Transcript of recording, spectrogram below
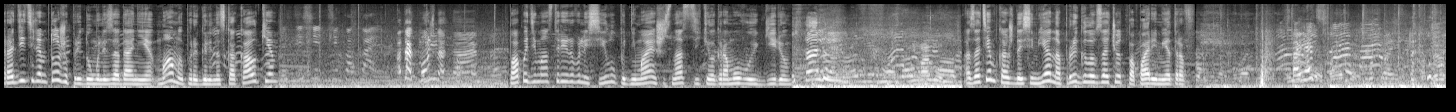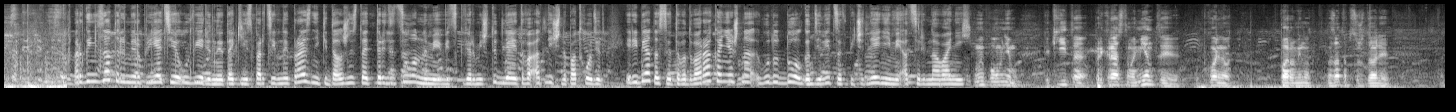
Родителям тоже придумали задание. Мамы прыгали на скакалке. Можно? Да. Папы демонстрировали силу, поднимая 16-килограммовую гирю. Устали? Не могу. А затем каждая семья напрыгала в зачет по паре метров. Стоять? Организаторы мероприятия уверены, такие спортивные праздники должны стать традиционными, ведь сквер мечты для этого отлично подходит. И ребята с этого двора, конечно, будут долго делиться впечатлениями от соревнований. Мы помним какие-то прекрасные моменты, буквально вот пару минут назад обсуждали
